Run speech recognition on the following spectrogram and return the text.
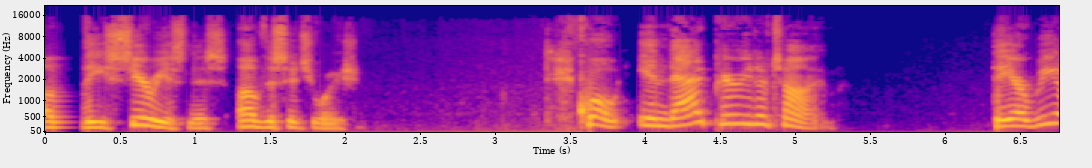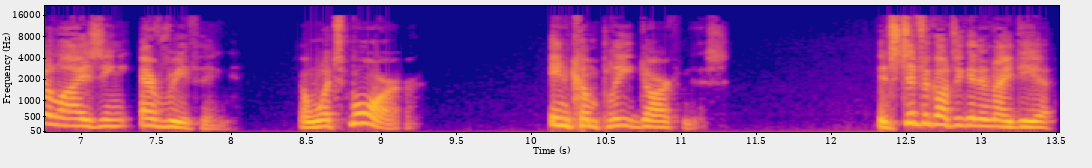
of the seriousness of the situation. Quote, in that period of time, they are realizing everything. And what's more, in complete darkness. It's difficult to get an idea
